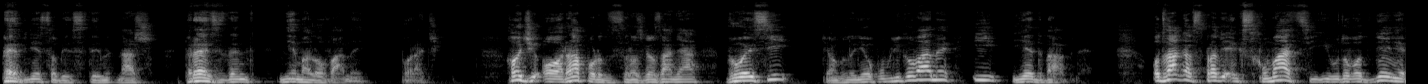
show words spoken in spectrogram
pewnie sobie z tym nasz prezydent niemalowany poradzi. Chodzi o raport z rozwiązania WSI, ciągle nieopublikowany i jedwabne. Odwaga w sprawie ekshumacji i udowodnienie,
